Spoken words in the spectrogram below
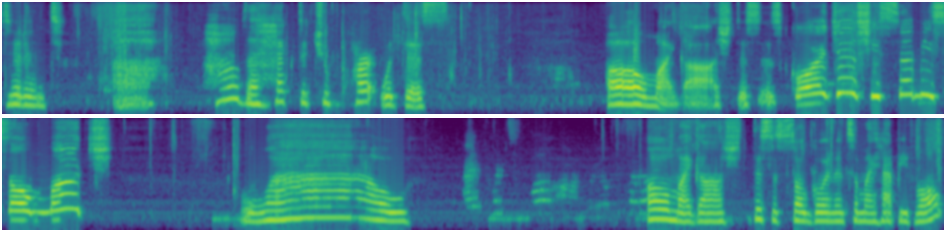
didn't. Ah, how the heck did you part with this? Oh my gosh, this is gorgeous. She sent me so much. Wow. Oh my gosh, this is so going into my happy vault.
